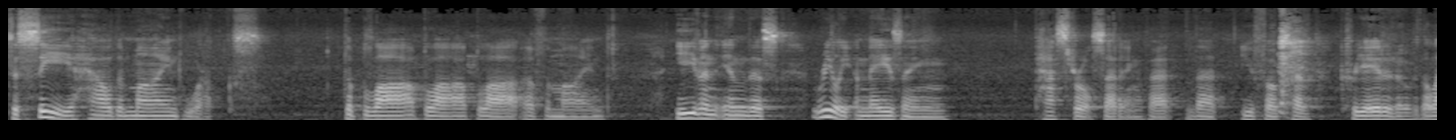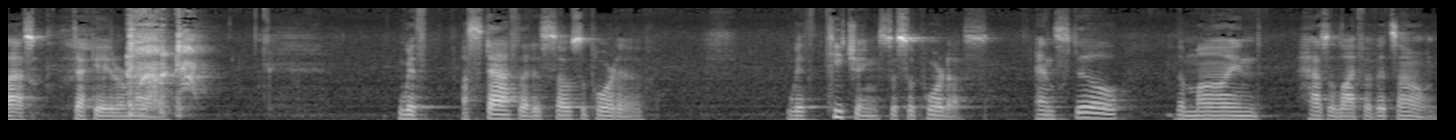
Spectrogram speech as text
to see how the mind works. The blah, blah, blah of the mind. Even in this really amazing pastoral setting that, that you folks have created over the last decade or more, with a staff that is so supportive, with teachings to support us, and still the mind has a life of its own.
